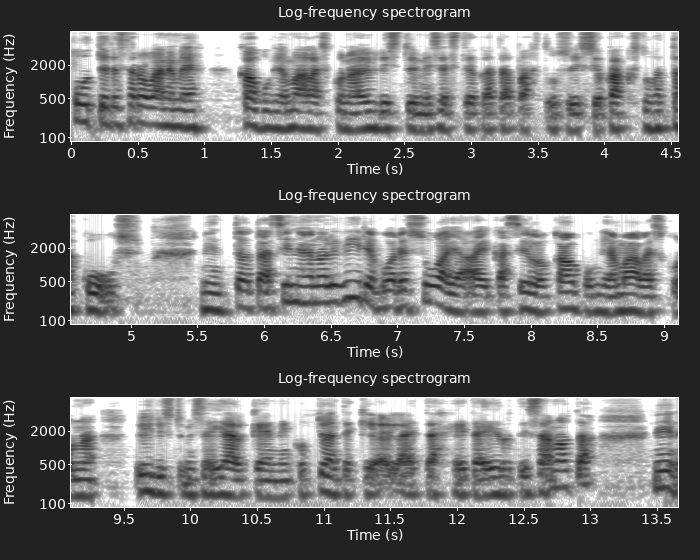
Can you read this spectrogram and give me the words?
puhuttiin tästä Rovaniemen kaupungin ja maalaiskunnan yhdistymisestä, joka tapahtui siis jo 2006, niin tota, siinähän oli viiden vuoden suoja-aika silloin kaupungin ja maalaiskunnan yhdistymisen jälkeen niin työntekijöillä, että heitä irtisanota. Niin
